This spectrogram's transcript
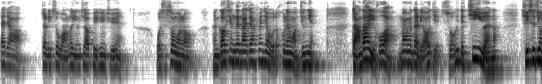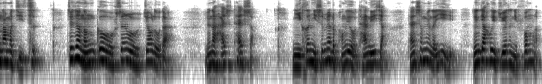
大家好，这里是网络营销培训学院，我是宋文龙，很高兴跟大家分享我的互联网经验。长大以后啊，慢慢的了解，所谓的机缘呢，其实就那么几次，真正能够深入交流的人呢，还是太少。你和你身边的朋友谈理想，谈生命的意义，人家会觉得你疯了。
